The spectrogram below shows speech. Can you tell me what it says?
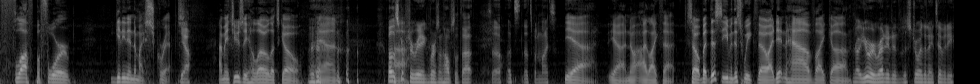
fluff before getting into my script. Yeah. I mean, it's usually hello, let's go, and Well, the Ah. scripture reading person helps with that, so that's that's been nice. yeah, yeah. No, I like that. So, but this even this week though, I didn't have like. Um, No, you were ready to destroy the nativity.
